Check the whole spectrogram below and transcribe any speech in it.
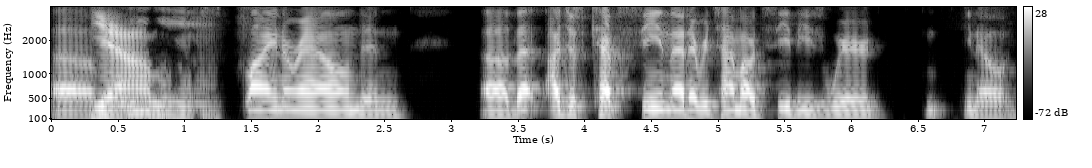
um, Yeah. Mm. flying around, and uh, that I just kept seeing that every time I would see these weird, you know,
